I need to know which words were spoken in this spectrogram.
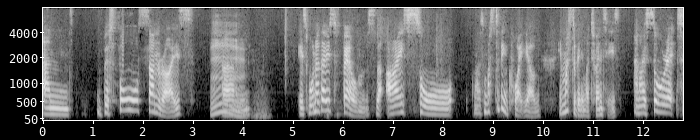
And before sunrise um, is one of those films that I saw. I must have been quite young. It must have been in my twenties, and I saw it,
